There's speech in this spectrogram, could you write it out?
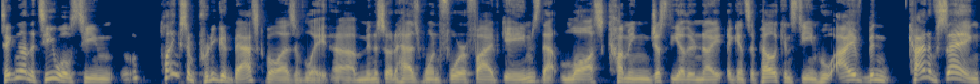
taking on a T Wolves team playing some pretty good basketball as of late. Uh, Minnesota has won four or five games. That loss coming just the other night against a Pelicans team who I've been kind of saying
